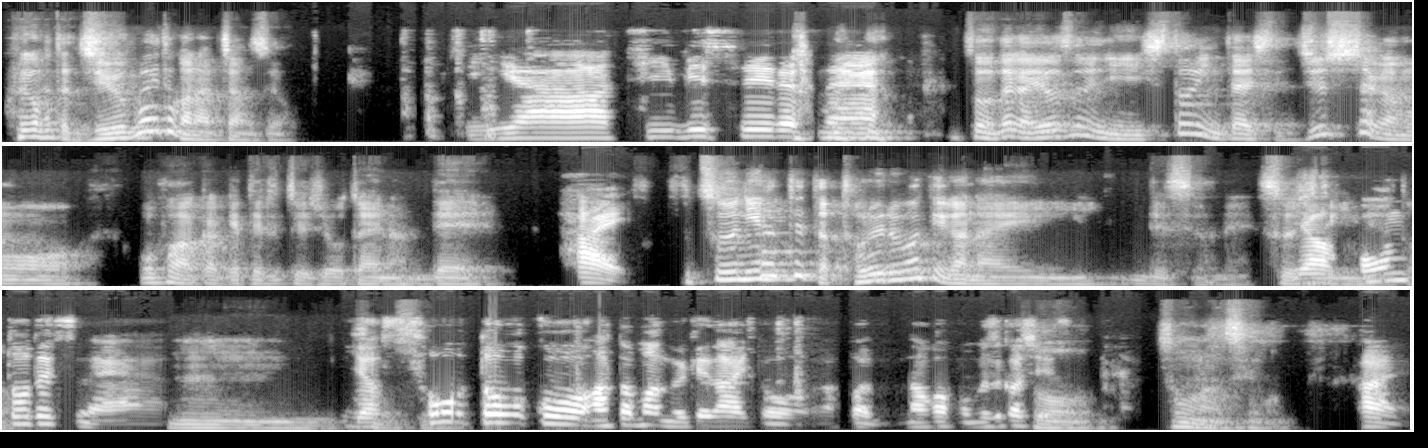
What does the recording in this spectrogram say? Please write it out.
これがまた10倍とかなっちゃうんですよ。いやー、厳しいですね。そう、だから要するに、一人に対して10社がもう、オファーかけてるという状態なんで、はい。普通にやってたら取れるわけがないんですよね、数いや字的に、言う本と。当ですね。うん。いや、相当こう頭抜けないと、やっぱなかなか難しいです。そう、そうなんですよ。はい。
